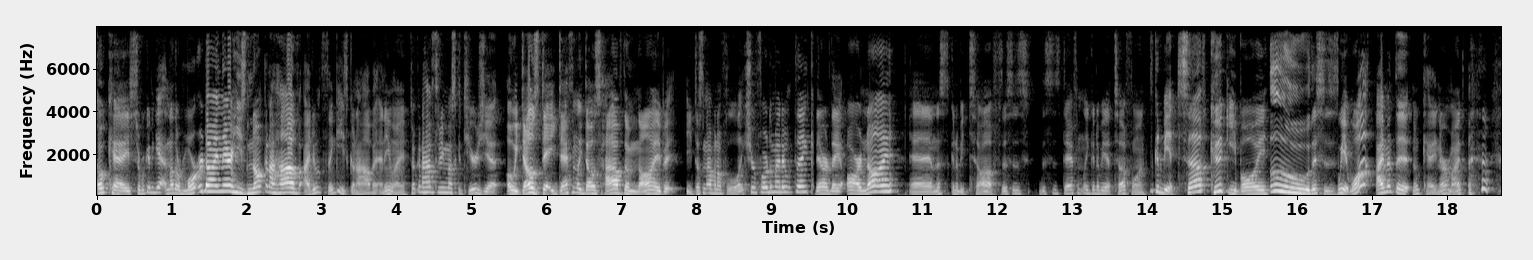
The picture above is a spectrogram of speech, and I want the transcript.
Okay, so we're gonna get another mortar down there. He's not gonna have. I don't think he's gonna have it anyway. He's not gonna have three musketeers yet. Oh, he does. He definitely does have them now, but he doesn't have enough elixir for them. I don't think. There they are now, and this is gonna be tough. This is this is definitely gonna be a tough one. It's gonna be a tough cookie, boy. Ooh, this is. Wait, what? I meant the. Okay, never mind.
